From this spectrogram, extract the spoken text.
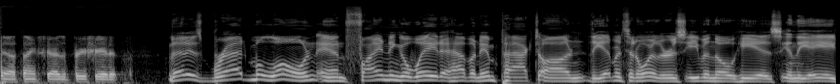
Yeah, thanks, guys. Appreciate it. That is Brad Malone and finding a way to have an impact on the Edmonton Oilers, even though he is in the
